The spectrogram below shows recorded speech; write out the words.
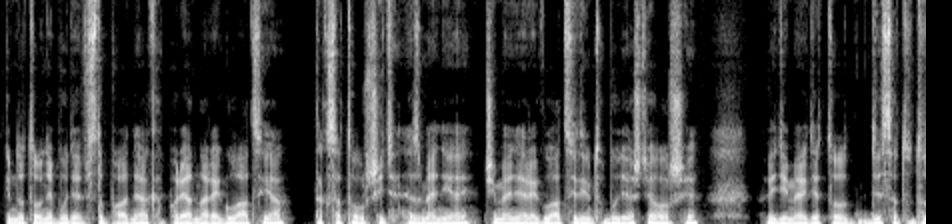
kým do toho nebude vstupovať nejaká poriadna regulácia, tak sa to určite nezmení. Aj. Čím menej regulácií, tým to bude ešte horšie. Vidíme, kde, to, kde sa to do,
